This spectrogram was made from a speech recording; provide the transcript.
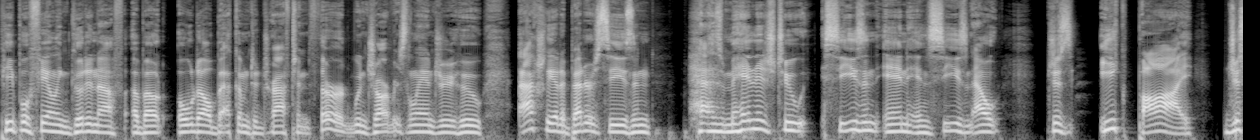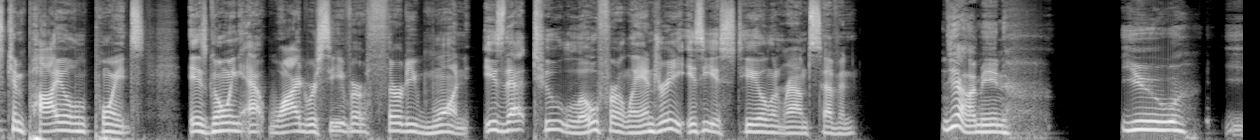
people feeling good enough about Odell Beckham to draft him third when Jarvis Landry, who actually had a better season, has managed to season in and season out just eke by, just compile points, is going at wide receiver 31. Is that too low for Landry? Is he a steal in round seven? Yeah, I mean, you you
